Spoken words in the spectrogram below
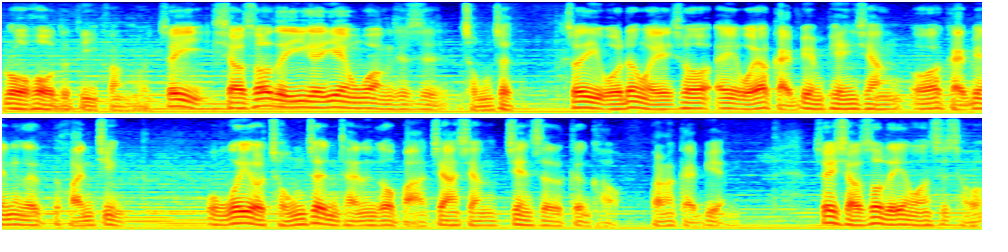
落后的地方啊。所以小时候的一个愿望就是从政。所以我认为说，哎，我要改变偏乡，我要改变那个环境，我唯有从政才能够把家乡建设得更好，把它改变。所以小时候的愿望是朝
